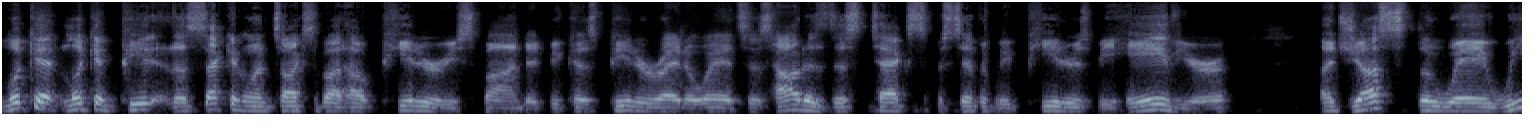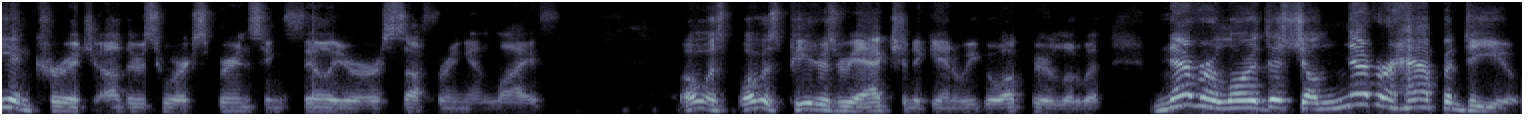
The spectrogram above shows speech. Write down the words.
look at look at Peter. The second one talks about how Peter responded because Peter right away it says, "How does this text specifically Peter's behavior adjust the way we encourage others who are experiencing failure or suffering in life?" What was what was Peter's reaction again? We go up here a little bit. Never, Lord, this shall never happen to you,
